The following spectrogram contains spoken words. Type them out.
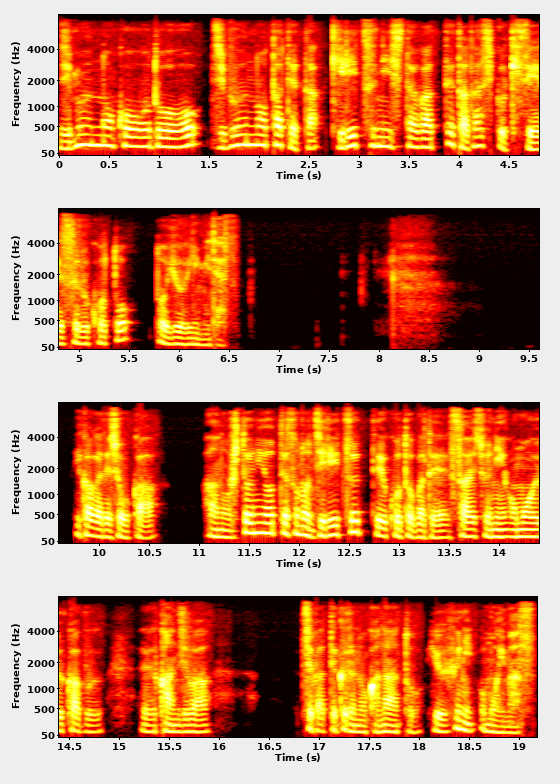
自分の行動を自分の立てた規律に従って正しく規制することという意味です。いかがでしょうか？あの、人によってその自立っていう言葉で最初に思い浮かぶえー漢字は違ってくるのかなというふうに思います。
